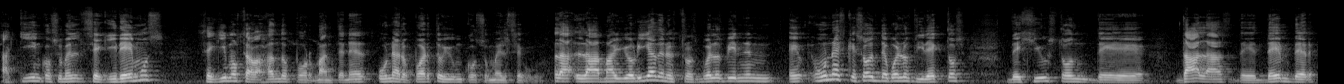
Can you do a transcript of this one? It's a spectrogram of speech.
Aquí en Cozumel seguiremos, seguimos trabajando por mantener un aeropuerto y un Cozumel seguro. La, mayoría de nuestros vuelos vienen, eh, una es que son de vuelos directos de Houston, de Dallas, de Denver,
